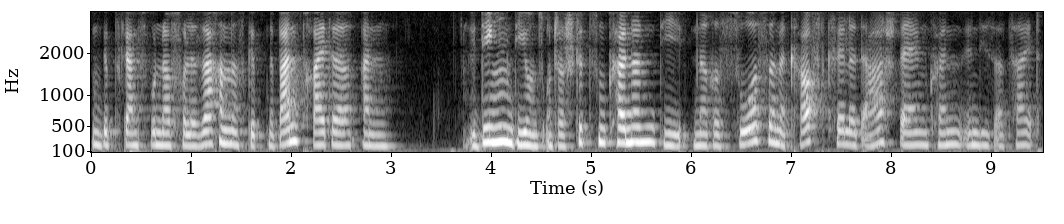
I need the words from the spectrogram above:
Dann gibt es ganz wundervolle Sachen. Es gibt eine Bandbreite an Dingen, die uns unterstützen können, die eine Ressource, eine Kraftquelle darstellen können in dieser Zeit.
